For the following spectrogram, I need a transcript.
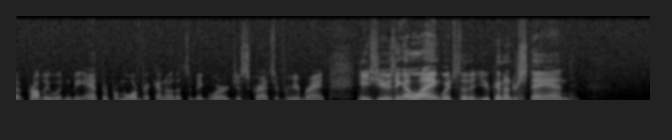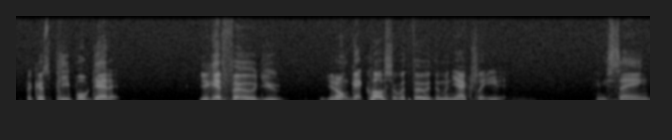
it probably wouldn't be anthropomorphic. I know that's a big word. Just scratch it from your brain. He's using a language so that you can understand because people get it. You get food you you don't get closer with food than when you actually eat it. And he's saying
